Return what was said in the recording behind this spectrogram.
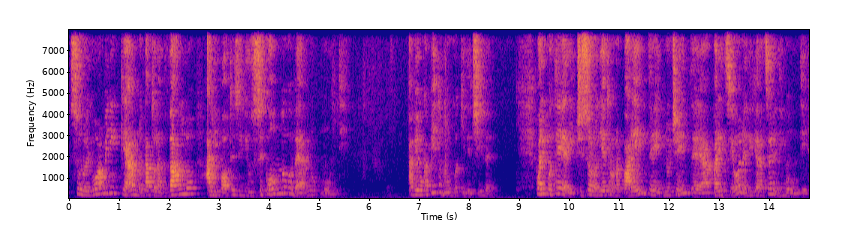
sono gli uomini che hanno dato l'avvallo all'ipotesi di un secondo governo Monti. Abbiamo capito dunque chi decide? Quali poteri ci sono dietro un'apparente, innocente apparizione e dichiarazione di Monti,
